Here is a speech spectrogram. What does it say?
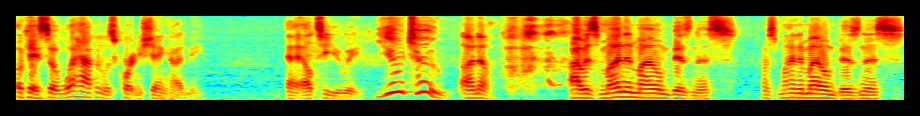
okay, so what happened was Courtney shanghaied me at LTUE. You too. I know. I was minding my own business. I was minding my own business.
